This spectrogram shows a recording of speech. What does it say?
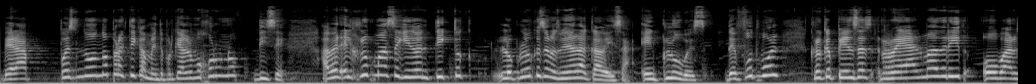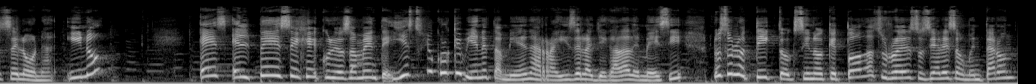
verá pues no, no prácticamente, porque a lo mejor uno dice, a ver, el club más seguido en TikTok, lo primero que se nos viene a la cabeza, en clubes de fútbol, creo que piensas Real Madrid o Barcelona. Y no, es el PSG, curiosamente. Y esto yo creo que viene también a raíz de la llegada de Messi. No solo TikTok, sino que todas sus redes sociales aumentaron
